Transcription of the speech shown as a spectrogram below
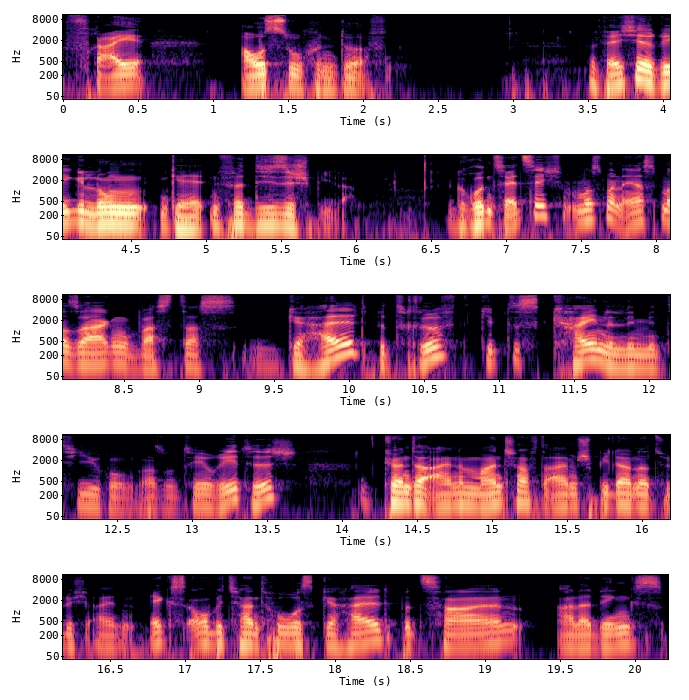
frei aussuchen dürfen. Welche Regelungen gelten für diese Spieler? Grundsätzlich muss man erstmal sagen, was das Gehalt betrifft, gibt es keine Limitierung. Also theoretisch könnte eine Mannschaft einem Spieler natürlich ein exorbitant hohes Gehalt bezahlen. Allerdings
